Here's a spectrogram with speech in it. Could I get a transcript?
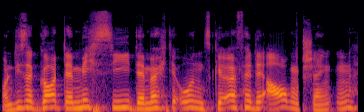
Und dieser Gott, der mich sieht, der möchte uns geöffnete Augen schenken,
